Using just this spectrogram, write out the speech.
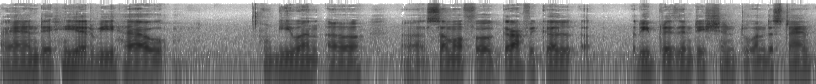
And here we have given uh, uh, some of a graphical uh, representation to understand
